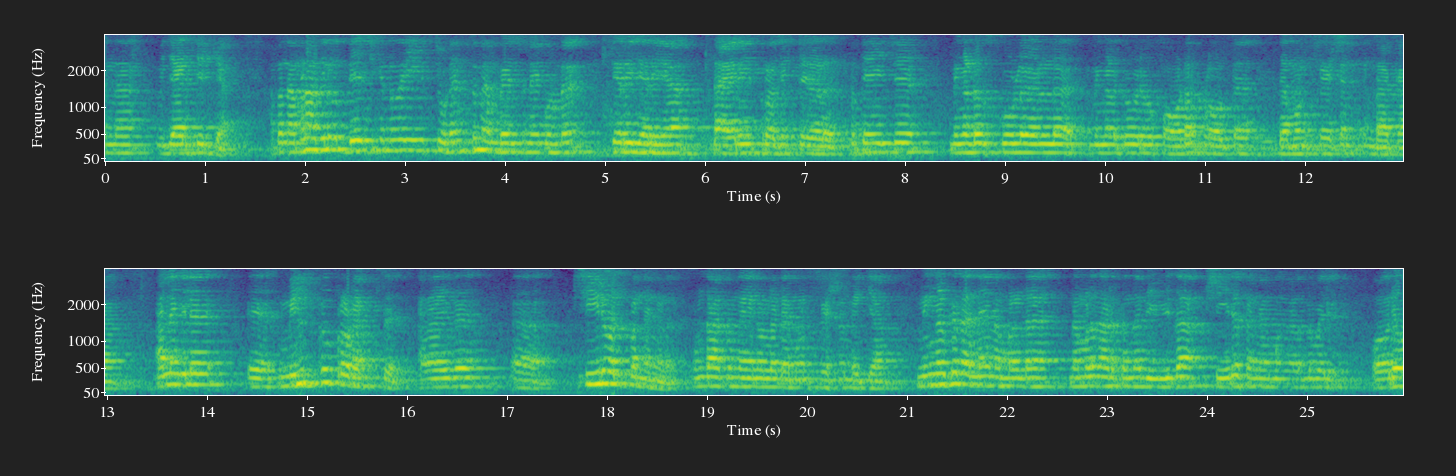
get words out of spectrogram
എന്ന് വിചാരിച്ചിരിക്കാം അപ്പൊ നമ്മൾ അതിൽ ഉദ്ദേശിക്കുന്നത് ഈ സ്റ്റുഡൻസ് മെമ്പേഴ്സിനെ കൊണ്ട് ചെറിയ ചെറിയ ഡയറി പ്രൊജക്റ്റുകൾ പ്രത്യേകിച്ച് നിങ്ങളുടെ സ്കൂളുകളിൽ നിങ്ങൾക്ക് ഒരു ഫോഡർ പ്ലോട്ട് ഡെമോൺസ്ട്രേഷൻ ഉണ്ടാക്കാം. അല്ലെങ്കിൽ മിൽക്ക് പ്രൊഡക്ട്സ് അതായത് ക്ഷീരോത്പന്നങ്ങൾ ഉണ്ടാക്കുന്നതിനുള്ള ഡെമോൺസ്ട്രേഷൻ വയ്ക്കാം നിങ്ങൾക്ക് തന്നെ നമ്മളുടെ നമ്മൾ നടത്തുന്ന വിവിധ ക്ഷീരസംഗമങ്ങളിൽ നിന്ന് വരും. ഓരോ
